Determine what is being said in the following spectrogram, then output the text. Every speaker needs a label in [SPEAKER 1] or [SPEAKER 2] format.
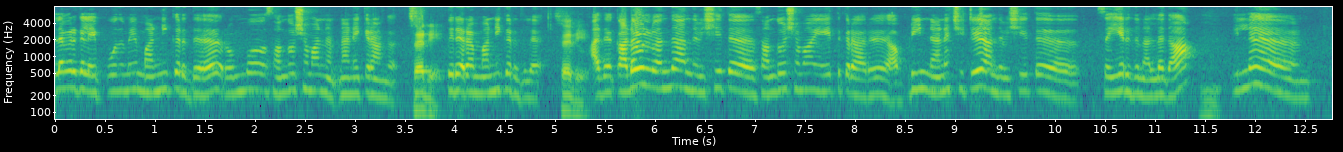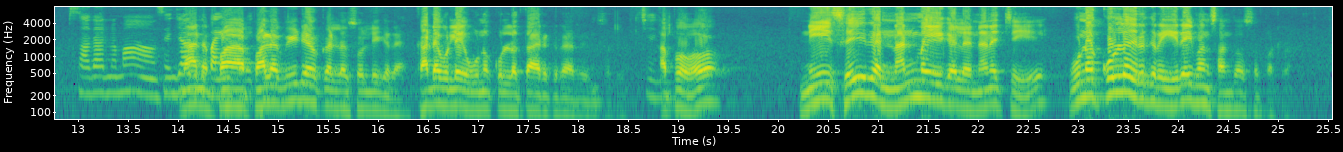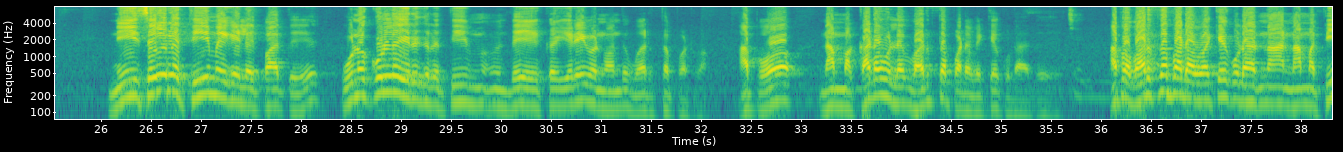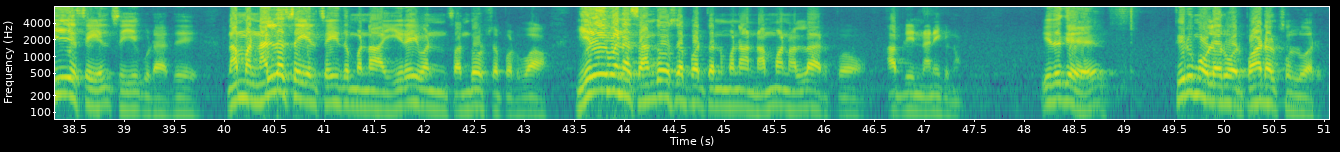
[SPEAKER 1] நல்லவர்கள் எப்போதுமே மன்னிக்கிறது ரொம்ப சந்தோஷமா நினைக்கிறாங்க.
[SPEAKER 2] சரி.
[SPEAKER 1] பிறரை மன்னிக்கிறதுல.
[SPEAKER 2] சரி.
[SPEAKER 1] அத கடவுள் வந்து அந்த விஷயத்த சந்தோஷமா ஏத்துக்கிறாரு அப்படின்னு நினைச்சிட்டு அந்த விஷயத்த செய்யறது நல்லதா? இல்ல சாதாரணமா செஞ்சா
[SPEAKER 2] நான்? பல வீடியோக்களில் சொல்லிக்கிறேன். கடவுளே உனக்குள்ள தான் இருக்கிறாருன்னு சொல்லி. அப்போ நீ செய்கிற நன்மைகளை நினச்சி உனக்குள்ள இருக்கிற இறைவன் சந்தோஷப்படுறான். நீ செய்கிற தீமைகளை பார்த்து உனக்குள்ளே இருக்கிற தீ க- இறைவன் வந்து வருத்தப்படுறான். அப்போது நம்ம கடவுளை வருத்தப்பட வைக்கக்கூடாது. அப்போ வருத்தப்பட வைக்கக்கூடாதுன்னா நம்ம தீய செயல் செய்யக்கூடாது. நம்ம நல்ல செயல் செய்தோம்னா இறைவன் சந்தோஷப்படுவான். இறைவனை சந்தோஷப்படுத்தணும்னா நம்ம நல்லா இருப்போம் அப்படின்னு நினைக்கணும். இதுக்கு திருமூலர் ஒரு பாடல் சொல்லுவார்.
